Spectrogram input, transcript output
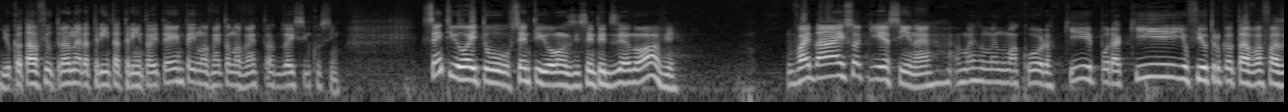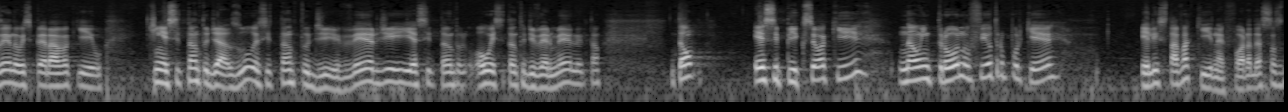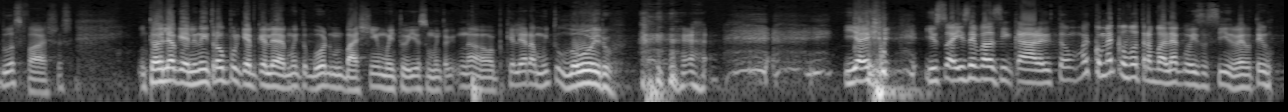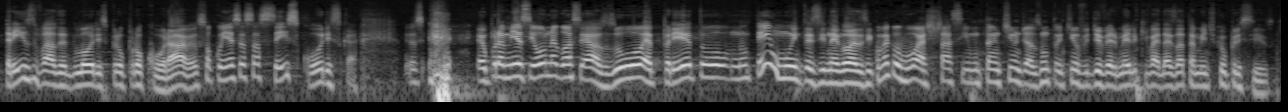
E o que eu estava filtrando era 30, 30, 80 e 90, 90, 255. 108, 111, 119 vai dar isso aqui, assim, né? Mais ou menos uma cor aqui, por aqui, e o filtro que eu estava fazendo, eu esperava que tinha esse tanto de azul, esse tanto de verde, e esse tanto, ou esse tanto de vermelho. Então, então esse pixel aqui não entrou no filtro porque ele estava aqui, né? Fora dessas duas faixas. Então ele, ele não entrou por quê? Porque ele é muito gordo, muito baixinho, muito isso, muito. Não, é porque ele era muito loiro. E aí, isso aí você fala assim, cara, então, mas como é que eu vou trabalhar com isso assim? Eu tenho três valores para eu procurar, eu só conheço essas seis cores, cara. Eu, eu para mim, assim, ou o negócio é azul, ou é preto, não tenho muito esse negócio assim. Como é que eu vou achar assim, um tantinho de azul, um tantinho de vermelho que vai dar exatamente o que eu preciso?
